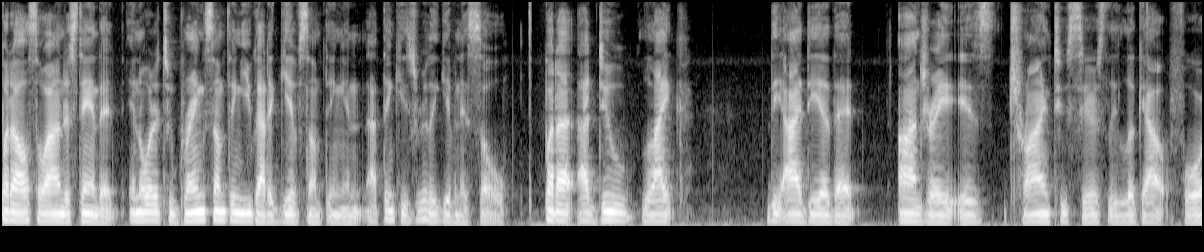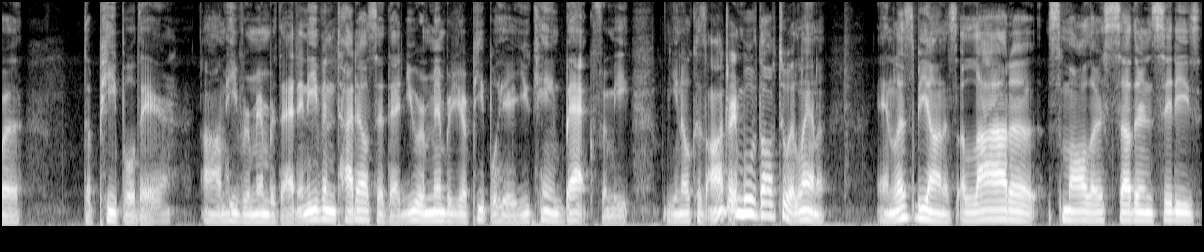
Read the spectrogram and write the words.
but also I understand that in order to bring something, you got to give something, and I think he's really given his soul. But I, I do like the idea that Andre is trying to seriously look out for the people there. Um, he remembered that, and even Tidwell said that you remember your people here. You came back for me, you know, because Andre moved off to Atlanta, and let's be honest, a lot of smaller southern cities.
